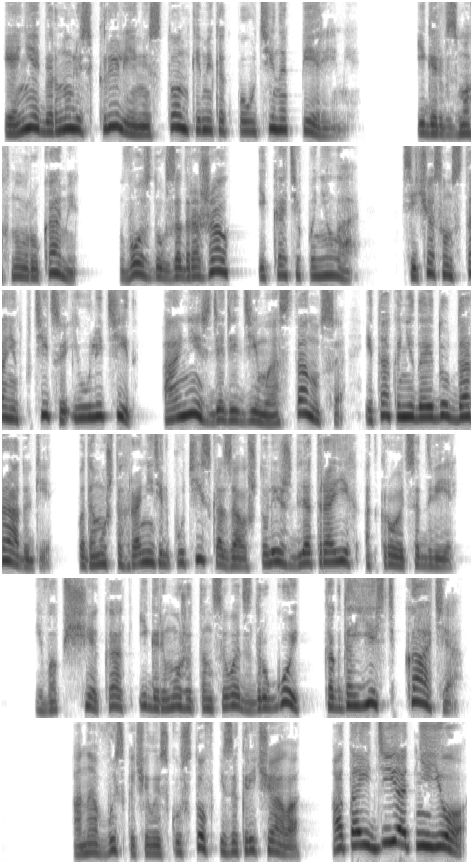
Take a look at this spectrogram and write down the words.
и они обернулись крыльями с тонкими, как паутина, перьями. Игорь взмахнул руками, воздух задрожал, и Катя поняла. Сейчас он станет птицей и улетит, а они с дядей Димой останутся и так и не дойдут до радуги, потому что хранитель пути сказал, что лишь для троих откроется дверь. И вообще, как Игорь может танцевать с другой, когда есть Катя? Она выскочила из кустов и закричала «Отойди от нее!»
